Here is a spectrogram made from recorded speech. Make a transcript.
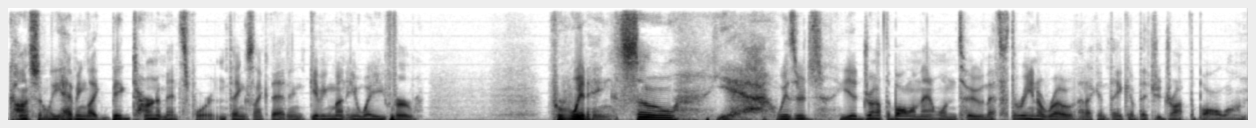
constantly having like big tournaments for it and things like that, and giving money away for for winning. So, yeah, Wizards, you dropped the ball on that one too. That's three in a row that I can think of that you dropped the ball on.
